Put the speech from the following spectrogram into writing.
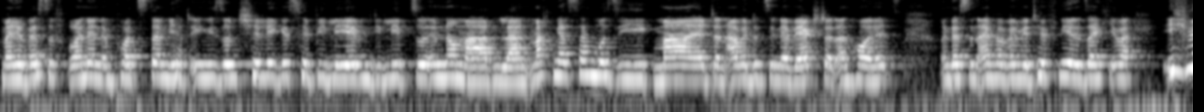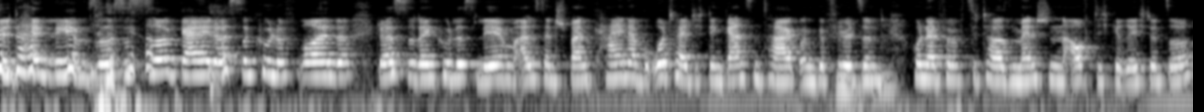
meine beste Freundin in Potsdam, die hat irgendwie so ein chilliges Hippie-Leben, die lebt so im Nomadenland, macht den ganzen Tag Musik, malt, dann arbeitet sie in der Werkstatt an Holz. Und das sind einfach, wenn wir telefonieren, dann sage ich immer, ich will dein Leben so. Es ist so geil, du hast so coole Freunde, du hast so dein cooles Leben, alles entspannt. Keiner beurteilt dich den ganzen Tag und gefühlt mhm. sind 150.000 Menschen auf dich gerichtet so.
